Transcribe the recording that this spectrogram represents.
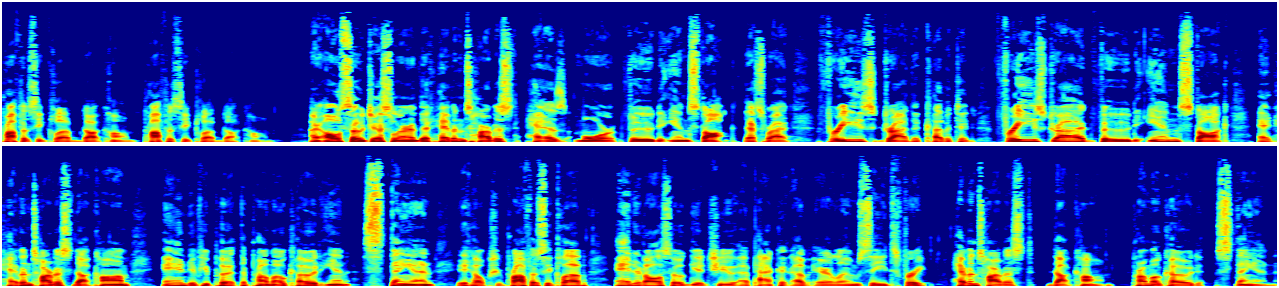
prophecyclub.com. Prophecyclub.com. I also just learned that Heaven's Harvest has more food in stock. That's right. Freeze dried, the coveted freeze dried food in stock at heavensharvest.com. And if you put the promo code in STAN, it helps your prophecy club and it also gets you a packet of heirloom seeds free. Heavensharvest.com. Promo code STAN,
